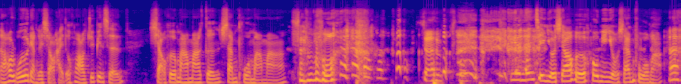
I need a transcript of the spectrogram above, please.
然后我有两个小孩的话，就变成小河妈妈跟山坡妈妈。山坡，山坡，因为门前有萧河，后面有山坡嘛。对啊，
